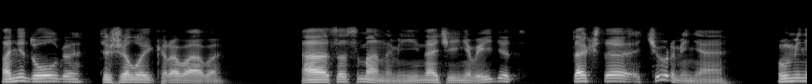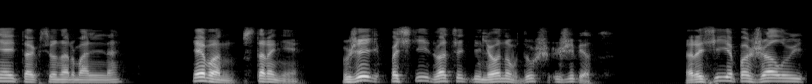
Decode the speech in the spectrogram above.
а недолго, тяжело и кроваво. А с османами иначе и не выйдет, так что чур меня, у меня и так все нормально. Эван в стороне, уже почти двадцать миллионов душ живет. Россия, пожалуй,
